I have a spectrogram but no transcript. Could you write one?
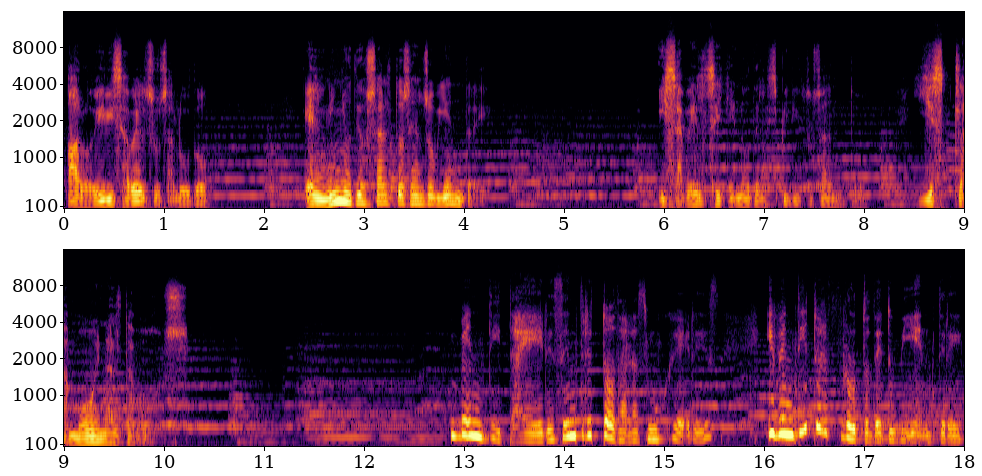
Al oír Isabel su saludo, el niño dio saltos en su vientre. Isabel se llenó del Espíritu Santo y exclamó en alta voz. Bendita eres entre todas las mujeres y bendito el fruto de tu vientre.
